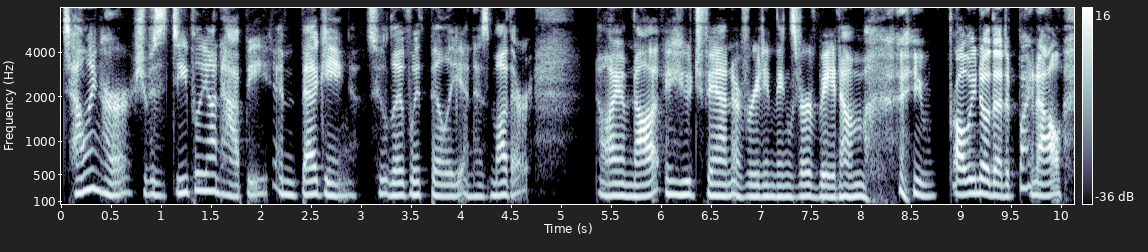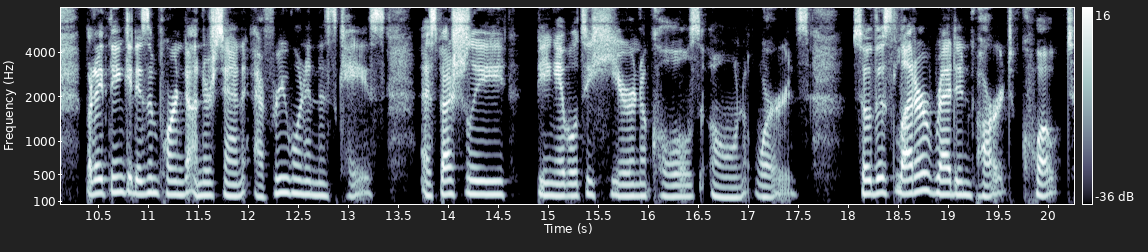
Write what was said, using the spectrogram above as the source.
telling her she was deeply unhappy and begging to live with Billy and his mother. Now, I am not a huge fan of reading things verbatim. you probably know that by now, but I think it is important to understand everyone in this case, especially being able to hear Nicole's own words. So this letter read in part, quote,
